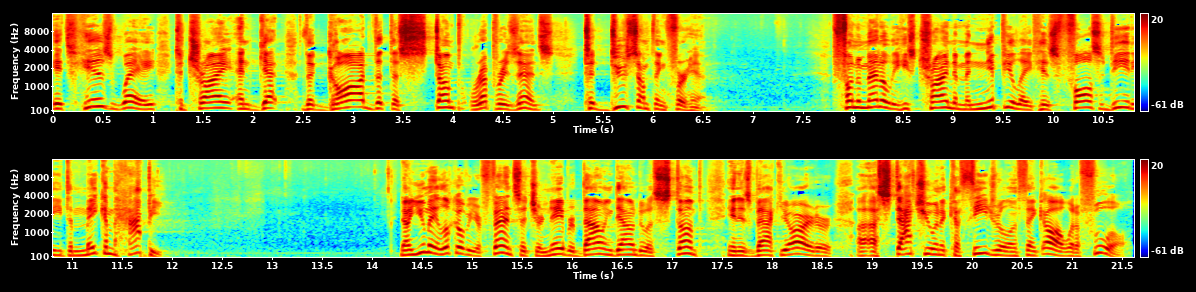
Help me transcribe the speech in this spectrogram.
it's his way to try and get the God that the stump represents to do something for him. Fundamentally, he's trying to manipulate his false deity to make him happy. Now, you may look over your fence at your neighbor bowing down to a stump in his backyard or a statue in a cathedral and think, oh, what a fool.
